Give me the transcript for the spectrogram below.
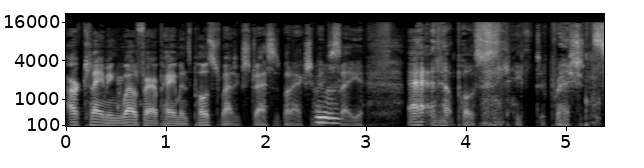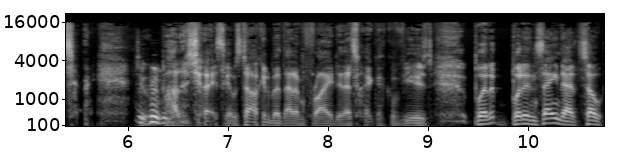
are claiming welfare payments, post traumatic stress is what I actually meant to say. Yeah, uh, not post depression. Sorry, do apologise. I was talking about that on Friday. That's why I got confused. But but in saying that, so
